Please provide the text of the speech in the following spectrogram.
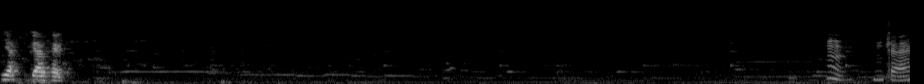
Yep, you gotta pick. Hmm. Okay.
